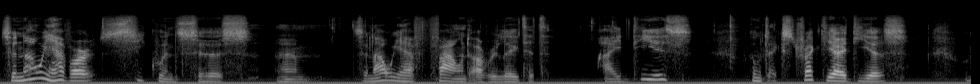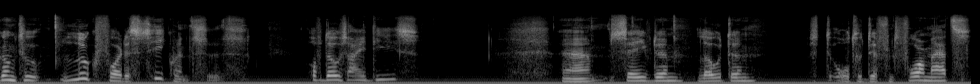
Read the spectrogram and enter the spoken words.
so now we have our sequences um, so now we have found our related IDs. We're going to extract the IDs. We're going to look for the sequences of those IDs um, save them load them all to different formats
